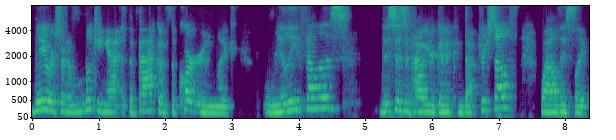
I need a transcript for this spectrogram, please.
they were sort of looking at, at the back of the courtroom like really fellas? This is how you're going to conduct yourself while this like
